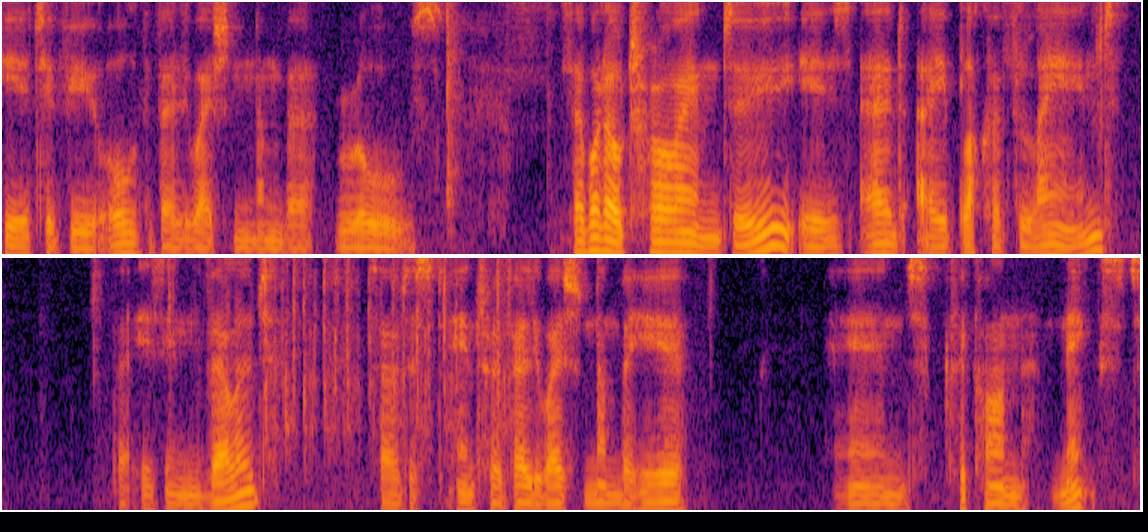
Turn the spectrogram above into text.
here to view all the valuation number rules. So what I'll try and do is add a block of land that is invalid. So I'll just enter a valuation number here and click on next.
